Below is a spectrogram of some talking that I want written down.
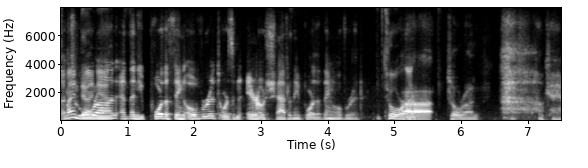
a mine tool done yet? rod and then you pour the thing over it, or is it an arrow shaft and then you pour the thing over it? Tool rod. Uh, tool rod. Okay.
